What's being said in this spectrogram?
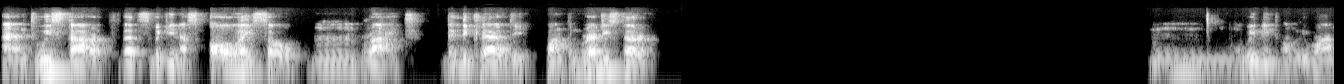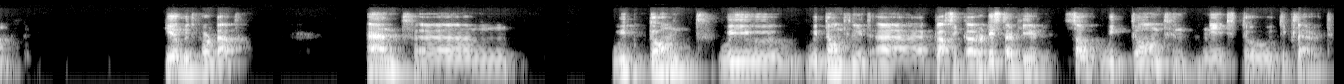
And we start, let's begin as always. So um, write, the, declare the quantum register. Um, we need only one qubit for that. And um, we don't we we don't need a classical register here, so we don't need to declare it.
